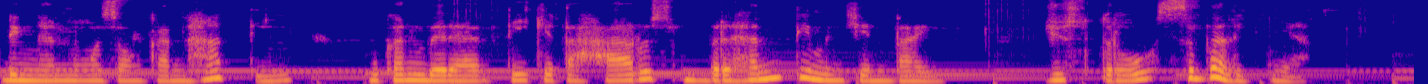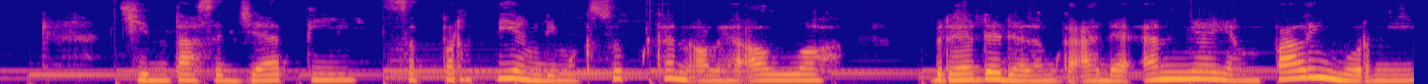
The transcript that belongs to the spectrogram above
dengan mengosongkan hati, bukan berarti kita harus berhenti mencintai. Justru sebaliknya. Cinta sejati, seperti yang dimaksudkan oleh Allah, berada dalam keadaannya yang paling murni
